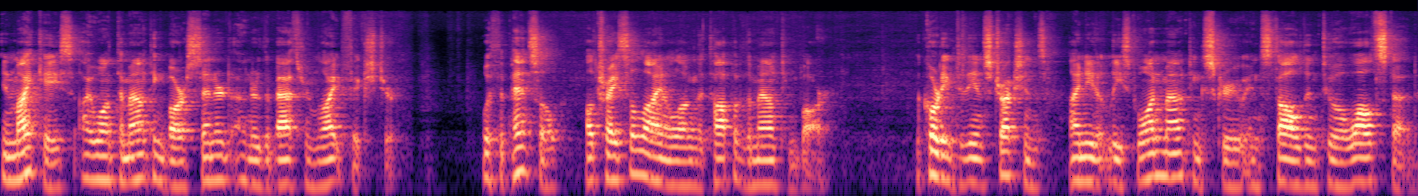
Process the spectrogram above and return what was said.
In my case, I want the mounting bar centered under the bathroom light fixture. With the pencil, I'll trace a line along the top of the mounting bar. According to the instructions, I need at least one mounting screw installed into a wall stud.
